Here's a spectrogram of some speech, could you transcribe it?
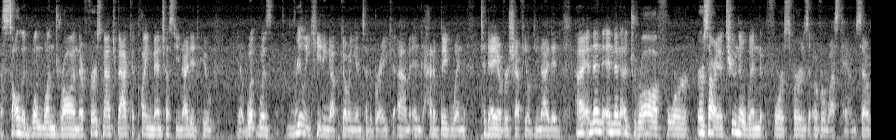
a solid 1-1 draw in their first match back at playing Manchester United, who, you know, what was really heating up going into the break, um, and had a big win today over Sheffield United, uh, and then and then a draw for, or sorry, a two 0 win for Spurs over West Ham. So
